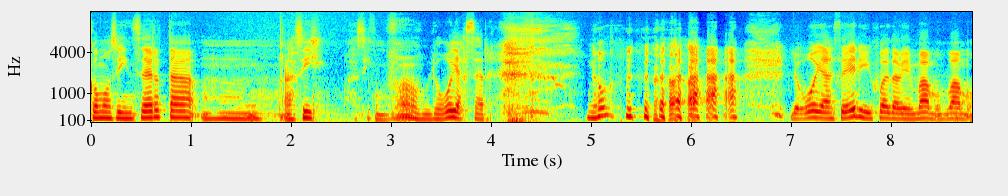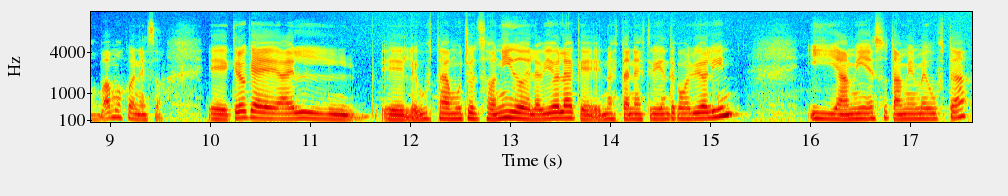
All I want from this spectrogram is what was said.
cómo se inserta mm, así, así como, oh, lo voy a hacer. ¿No? lo voy a hacer y Juan también, vamos, vamos, vamos con eso. Eh, creo que a él eh, le gusta mucho el sonido de la viola, que no es tan estridente como el violín, y a mí eso también me gusta.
